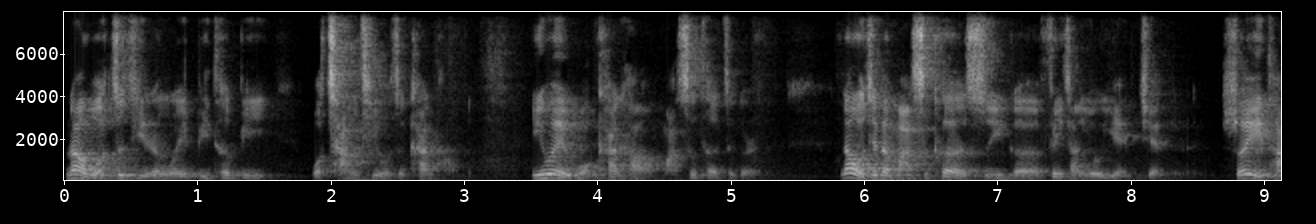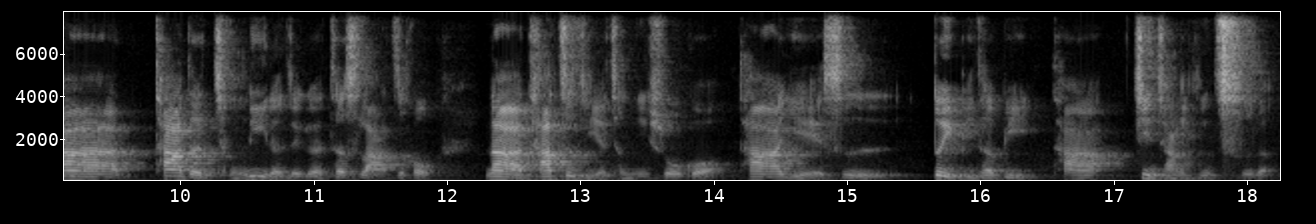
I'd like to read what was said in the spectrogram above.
那我自己认为比特币，我长期我是看好的，因为我看好马斯克这个人。那我觉得马斯克是一个非常有远见的人，所以他他的成立了这个特斯拉之后，那他自己也曾经说过，他也是对比特币他进场已经迟了，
